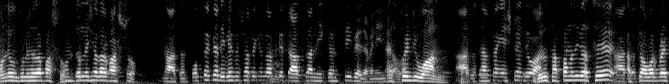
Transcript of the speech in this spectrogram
অনলি 39500 39500 আচ্ছা প্রত্যেকটা ডিভাইসের সাথে কিন্তু আজকে চার্জার নিকবেন ফ্রি পেয়ে যাবেন ইনশাআল্লাহ। টোয়েন্টি ওয়ান আচ্ছা স্যামসাং এস টোয়েন্টি ছাপ্পান্ন জিবি আছে আচ্ছা, আজকে অফার প্রাইস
